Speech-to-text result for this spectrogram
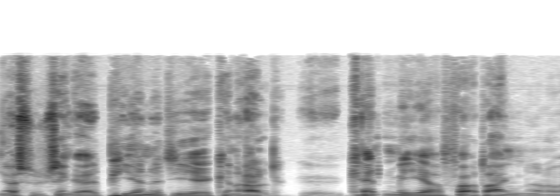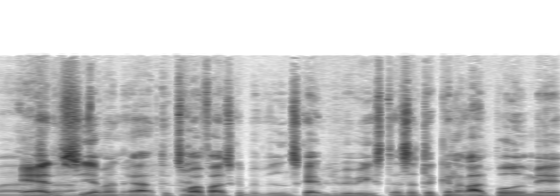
Jeg synes, du tænker, at pigerne de øh, generelt øh, kan mere før drengene, eller hvad? Ja, det siger man. Ja, det tror ja. jeg faktisk er videnskabeligt bevist. Altså det er generelt både med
